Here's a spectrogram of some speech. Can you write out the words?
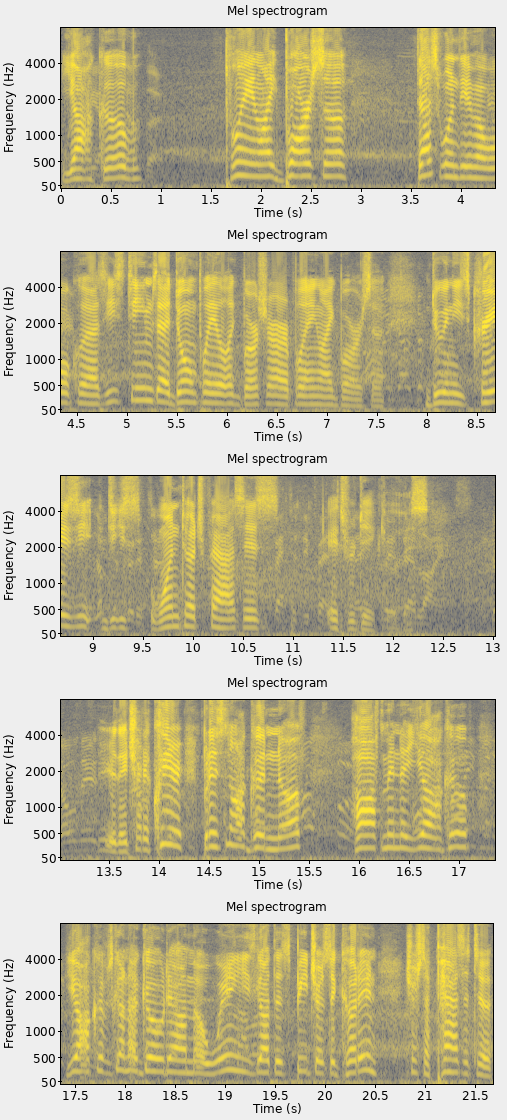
Jakob. Playing like Barca. That's one thing about world class. These teams that don't play like Barca are playing like Barca. Doing these crazy, these one-touch passes. It's ridiculous. They try to clear, but it's not good enough. Hoffman to Jakob. Jakob's gonna go down the wing. He's got the speed, tries to cut in, tries to pass it to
